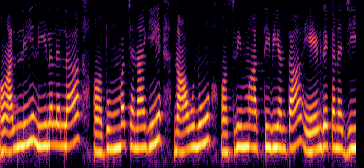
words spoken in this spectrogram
ಅಲ್ಲಿ ನೀರಲ್ಲೆಲ್ಲ ತುಂಬ ಚೆನ್ನಾಗಿ ನಾವು ಸ್ವಿಮ್ ಮಾಡ್ತೀವಿ ಅಂತ ಹೇಳ್ದೆ ಕಣಜ್ಜಿ.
